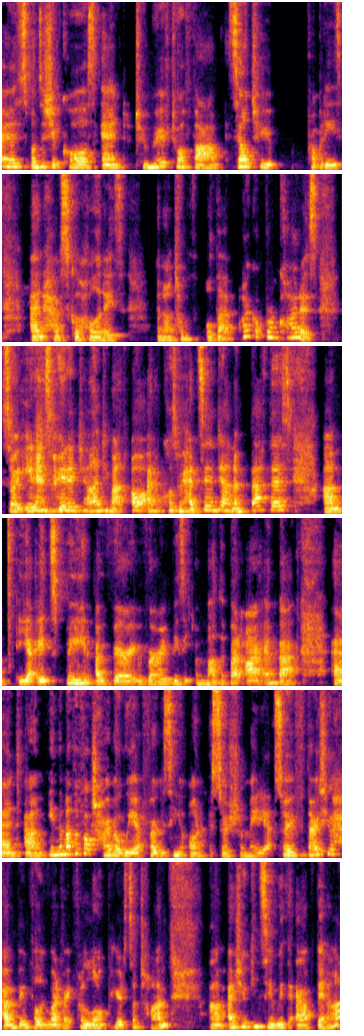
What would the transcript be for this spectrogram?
a sponsorship course and to move to a farm, sell two properties, and have school holidays. And on top of all that, I got bronchitis. So it has been a challenging month. Oh, and of course, we had Sandown and Bathurst. Um, yeah, it's been a very, very busy month, but I am back. And um, in the month of October, we are focusing on social media. So for those who haven't been following Motivate for long periods of time, um, as you can see with our banner,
